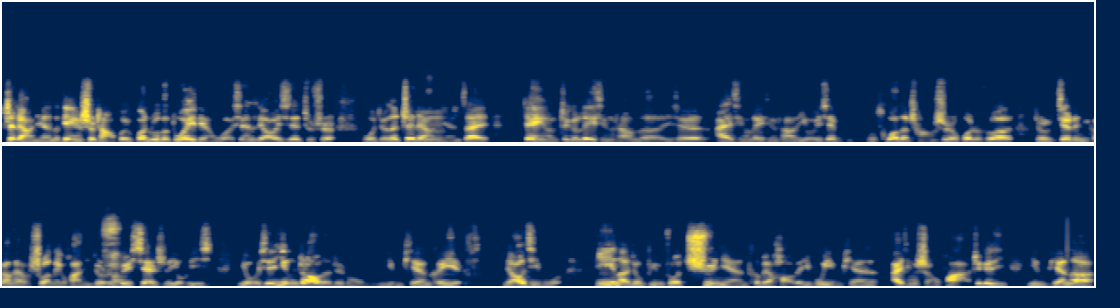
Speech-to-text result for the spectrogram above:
这两年的电影市场会关注的多一点。我先聊一些，就是我觉得这两年在。电影这个类型上的一些爱情类型上有一些不错的尝试，或者说就是接着你刚才说的那个话题，就是对现实有一有一些映照的这种影片，可以聊几部。第一呢，就比如说去年特别好的一部影片《爱情神话》，这个影片呢，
